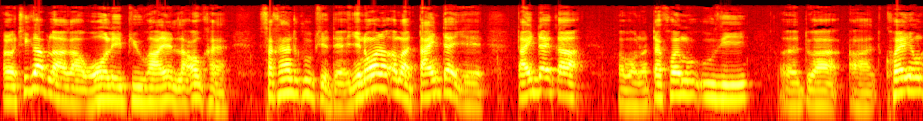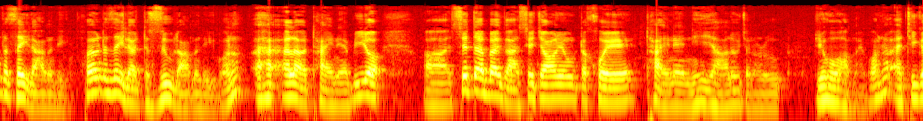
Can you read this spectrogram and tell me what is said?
အဲ့တော့ထိကပလာကဝေါ်လီဗျူဟာရဲ့လက်အောက်ခံစခန်းတစ်ခုဖြစ်တယ်အရင်တော့ကတော့အမှတိုင်းတက်ရဲ့တိုင်းတက်က ဟောဗောနော်တက်ခွဲမှုဦးစီးအဲသူကအာခွဲယုံတစ်စိတ်လားမသိခွဲယုံတစ်စိတ်လားတစုလားမသိဘူးဗောနော်အဲ့အဲ့လိုထိုင်နေပြီးတော့အာစစ်တပ်ဘက်ကစစ်ကြောင်းယုံတစ်ခွဲထိုင်နေနေရလို့ကျွန်တော်တို့ပြောရမယ်ဗောနော်အထီက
